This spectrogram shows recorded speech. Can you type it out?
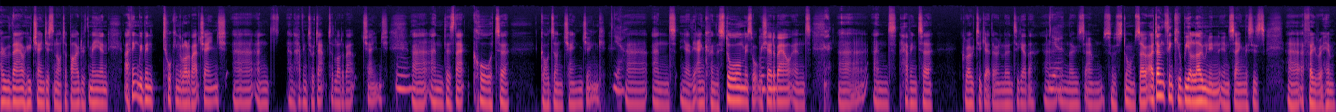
O thou who changest not, abide with me. And I think we've been talking a lot about change uh, and and having to adapt a lot about change. Mm. Uh, and there's that core to God's unchanging. Yeah. Uh, and you know, the anchor in the storm is what we mm-hmm. shared about, and uh, and having to grow together and learn together uh, yeah. in those um, sort of storms. So I don't think you'll be alone in in saying this is uh, a favourite hymn.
